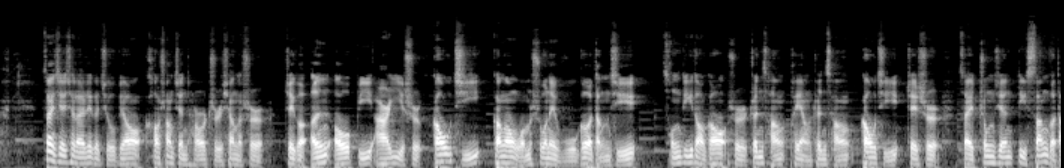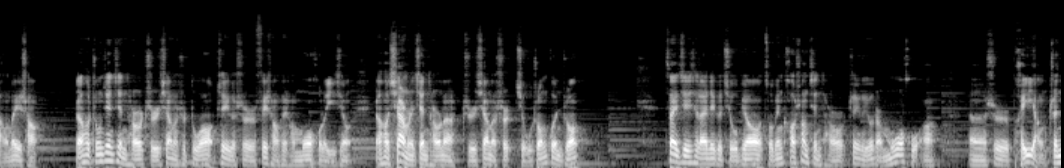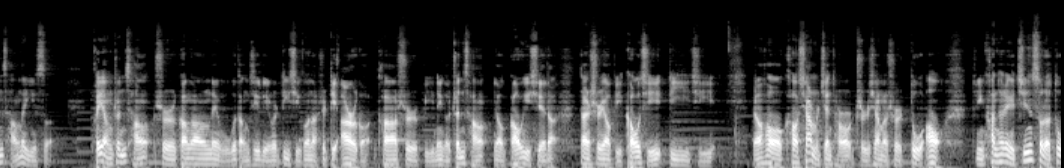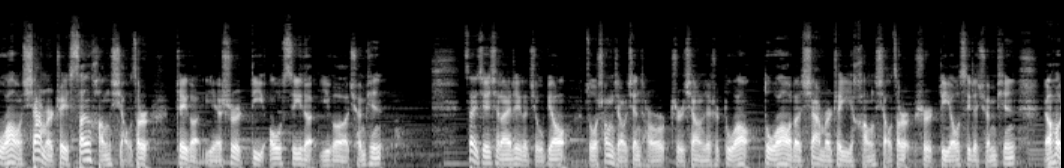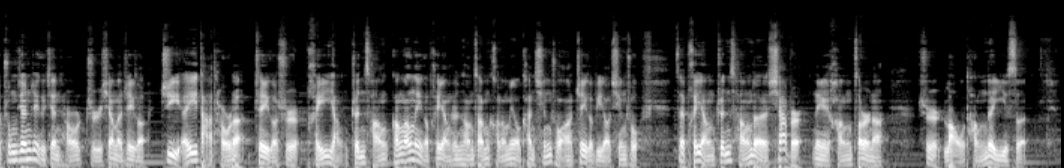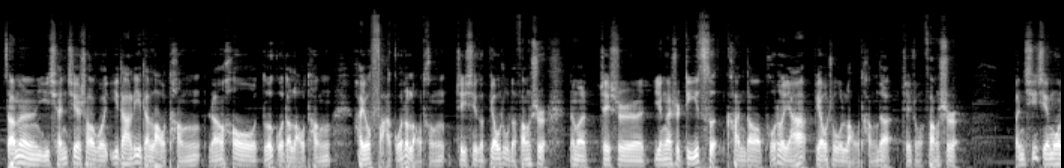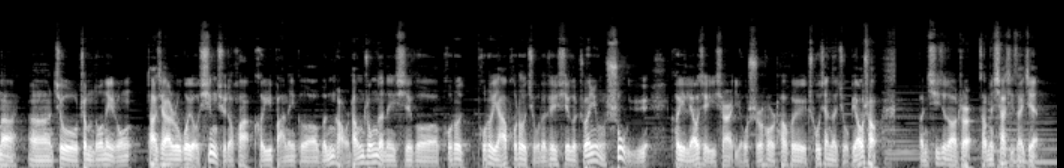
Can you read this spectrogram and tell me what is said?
再接下来，这个酒标靠上箭头指向的是这个 NOBRE，是高级。刚刚我们说那五个等级，从低到高是珍藏、培养珍藏、高级，这是在中间第三个档位上。然后中间箭头指向的是杜奥，这个是非常非常模糊了已经。然后下面的箭头呢指向的是酒庄罐装。再接下来这个酒标左边靠上箭头，这个有点模糊啊，呃，是培养珍藏的意思。培养珍藏是刚刚那五个等级里边第几个呢？是第二个，它是比那个珍藏要高一些的，但是要比高级低一级。然后靠下面箭头指向的是杜奥，你看它这个金色的杜奥下面这三行小字儿。这个也是 DOC 的一个全拼。再接下来，这个酒标左上角箭头指向的是杜奥，杜奥的下面这一行小字儿是 DOC 的全拼。然后中间这个箭头指向的这个 GA 打头的，这个是培养珍藏。刚刚那个培养珍藏，咱们可能没有看清楚啊，这个比较清楚。在培养珍藏的下边那行字儿呢，是老藤的意思。咱们以前介绍过意大利的老藤，然后德国的老藤，还有法国的老藤这些个标注的方式。那么这是应该是第一次看到葡萄牙标注老藤的这种方式。本期节目呢，呃，就这么多内容。大家如果有兴趣的话，可以把那个文稿当中的那些个葡萄葡萄牙葡萄酒的这些个专用术语可以了解一下，有时候它会出现在酒标上。本期就到这儿，咱们下期再见。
